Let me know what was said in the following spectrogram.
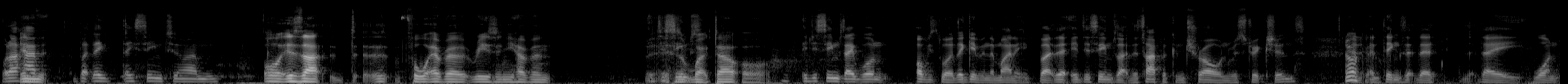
Well, I have, but they they seem to um. or is that uh, for whatever reason you haven't It it just hasn't worked out or it just seems they want obviously well they're giving the money, but it just seems like the type of control and restrictions and, Okay. and things that they that they want.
